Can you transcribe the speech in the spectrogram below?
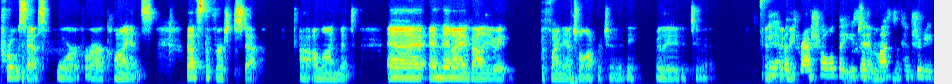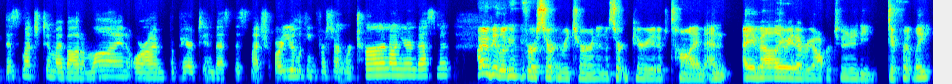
process for for our clients? That's the first step, uh, alignment, uh, and then I evaluate the financial opportunity related to it. Do you have a threshold that you said it must contribute this much to my bottom line, or I'm prepared to invest this much? Or you're you looking for a certain return on your investment? I would be looking for a certain return in a certain period of time. And I evaluate every opportunity differently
